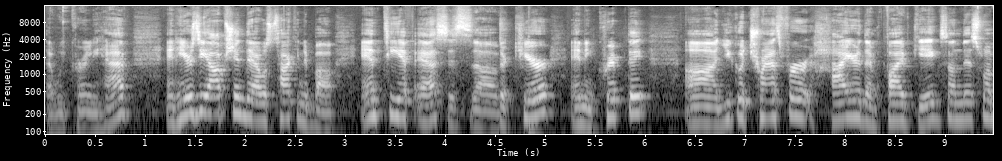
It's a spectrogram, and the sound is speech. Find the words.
that we currently have. And here's the option that I was talking about. NTFS is uh, secure and encrypted. Uh, you could transfer higher than 5 gigs on this one.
